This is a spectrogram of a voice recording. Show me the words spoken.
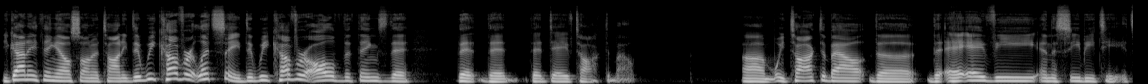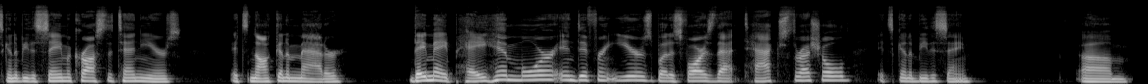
You got anything else on Ohtani? Did we cover? Let's say, did we cover all of the things that that that that Dave talked about? Um, we talked about the the AAV and the CBT. It's going to be the same across the ten years. It's not going to matter. They may pay him more in different years, but as far as that tax threshold, it's going to be the same. Um,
